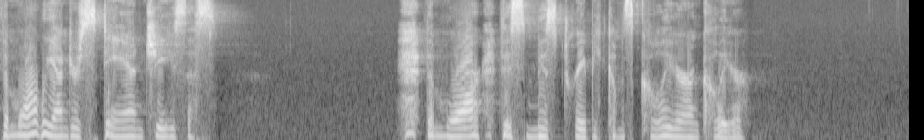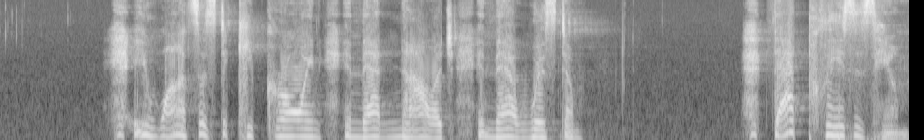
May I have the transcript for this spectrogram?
The more we understand Jesus, the more this mystery becomes clear and clear. He wants us to keep growing in that knowledge, in that wisdom. That pleases Him.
